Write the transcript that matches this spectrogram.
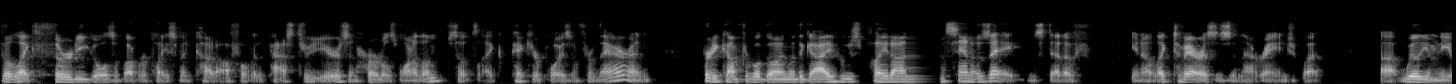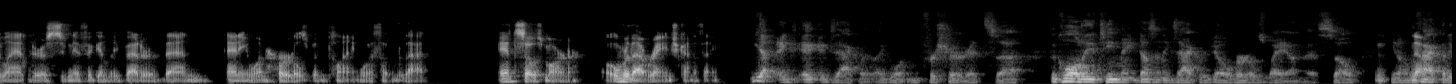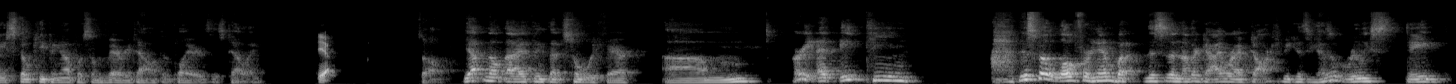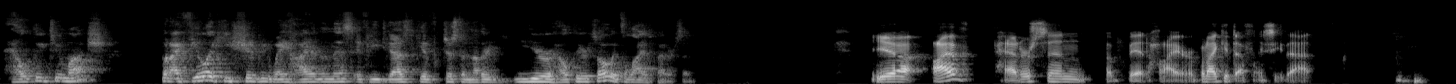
the like 30 goals above replacement cutoff over the past three years, and Hertl's one of them. So it's like pick your poison from there, and pretty comfortable going with a guy who's played on San Jose instead of, you know, like Tavares is in that range, but uh, William Nylander is significantly better than anyone Hertl's been playing with over that, and so is Marner over that range kind of thing. Yeah, exactly. Like well, for sure, it's uh, the quality of teammate doesn't exactly go Hertl's way on this. So you know the no. fact that he's still keeping up with some very talented players is telling. Yeah. So yeah, no, I think that's totally fair. Um, all right, at 18, this felt low for him, but this is another guy where I've docked because he hasn't really stayed healthy too much. But I feel like he should be way higher than this if he does give just another year healthy or so. It's Elias Pettersson. Yeah, I have Pettersson a bit higher, but I could definitely see that.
